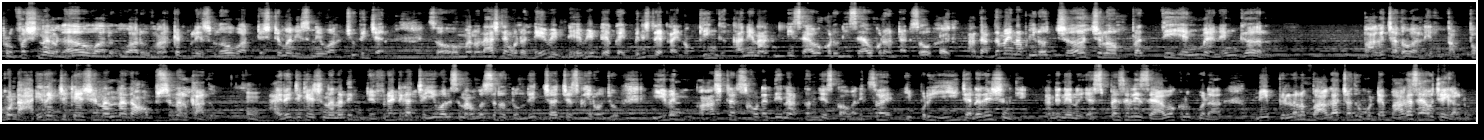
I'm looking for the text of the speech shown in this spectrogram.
ప్రొఫెషనల్గా వారు వారు మార్కెట్ ప్లేస్లో వారి టెస్ట్ మనీస్ని వాళ్ళు చూపించారు. సో మనం లాస్ట్ టైం కూడా డేవిడ్ డేవిడ్ ఒక అడ్మినిస్ట్రేటర్ ఆయన కింగ్ కానీ నా నీ సేవకుడు నీ సేవకుడు అంటాడు. సో. అది అర్థమైనప్పుడు ఈరోజు చర్చ్లో ప్రతి యంగ్ మ్యాన్ యంగ్ గర్ల్ బాగా చదవాలి. తప్పకుండా హైయర్ ఎడ్యుకేషన్ అన్నది ఆప్షనల్ కాదు. హైర్ ఎడ్యుకేషన్ అన్నది డెఫినెట్గా చేయవలసిన అవసరం ఉంది చర్చెస్కి రోజు ఈవెన్ పాస్టర్స్ కూడా దీన్ని అర్థం చేసుకోవాలి. సో ఇప్పుడు ఈ జనరేషన్కి అంటే నేను ఎస్పెషల్లీ సేవకులు కూడా మీ పిల్లలు బాగా చదువుకుంటే బాగా సేవ చేయగలరు.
